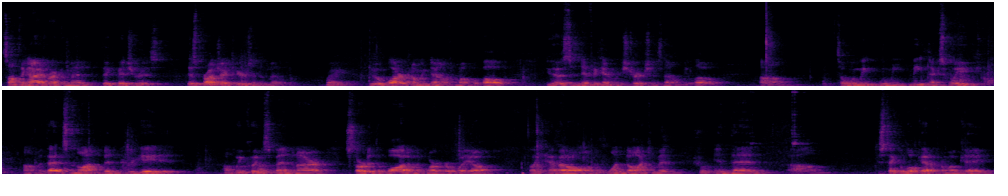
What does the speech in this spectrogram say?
something I'd recommend, big picture is, this project here is in the middle. Right. You have water coming down from up above, you have significant restrictions down below. Um, So when we, when we meet next week, um, if that's not been created, we couldn't spend an hour, start at the bottom and work our way up. I'd like to have that all on one document, Sure. and then um, just take a look at it from, okay,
